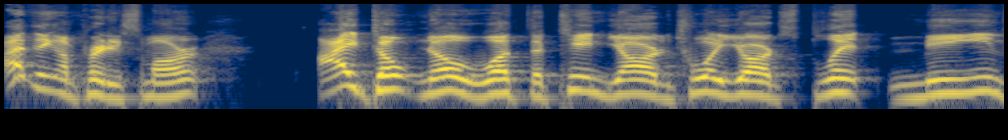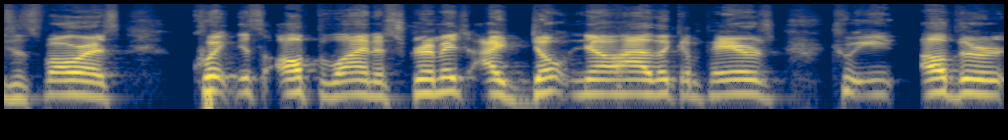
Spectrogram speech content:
I think I'm pretty smart. I don't know what the 10 yard and 20 yard split means as far as quickness off the line of scrimmage. I don't know how that compares to other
